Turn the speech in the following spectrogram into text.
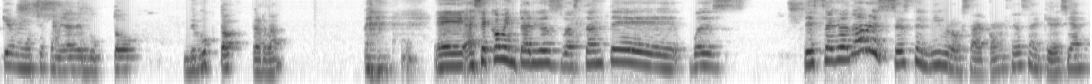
que mucha comunidad de BookTok, de BookTok, perdón. eh, hacía comentarios bastante, pues, desagradables este libro, o sea, comentarios en el que decían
